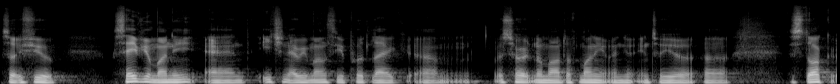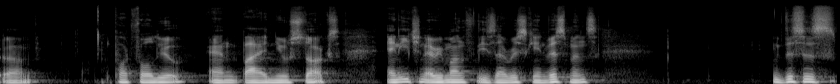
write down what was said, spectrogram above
So if you save your money and each and every month you put like um, a certain amount of money your, into your uh, stock um, portfolio and buy new stocks, and each and every month these are risky investments. This is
